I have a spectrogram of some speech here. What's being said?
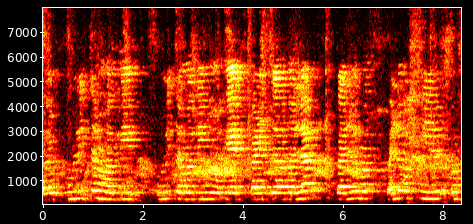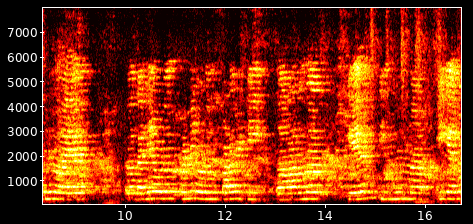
ഏഹ്, ഉള്ളിച്ചമ്മന്തി ഉള്ളിച്ചമ്മന്തിയും ഒക്കെ കഴിച്ച് നല്ല കല്ലുമ കല്ലുമസിലുമായ കല്ലിനോടും മണ്ണിനോടും പടവെട്ടി വളർന്ന കേരം തിന്നുന്ന ഈ കേരള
